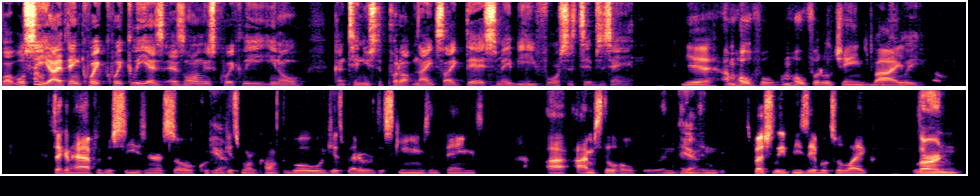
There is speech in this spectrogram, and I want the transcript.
But we'll see. I think quick Quickley as as long as Quickley you know, continues to put up nights like this, maybe he forces Thibs' hand. Yeah, I'm hopeful. I'm hopeful it'll change by you know, second half of the season or so. Quickley yeah. gets more comfortable, It gets better with the schemes and things. I, am still hopeful, and, yeah. and, and, especially if he's able to like learn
